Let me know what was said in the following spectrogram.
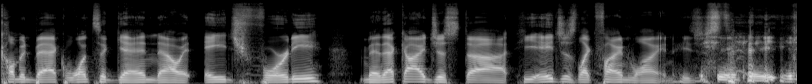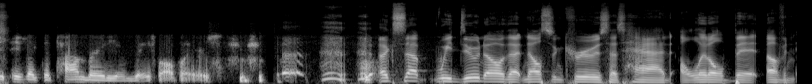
coming back once again now at age forty. Man, that guy just uh, he ages like fine wine. He's just Seriously, he's like the Tom Brady of baseball players. Except we do know that Nelson Cruz has had a little bit of an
